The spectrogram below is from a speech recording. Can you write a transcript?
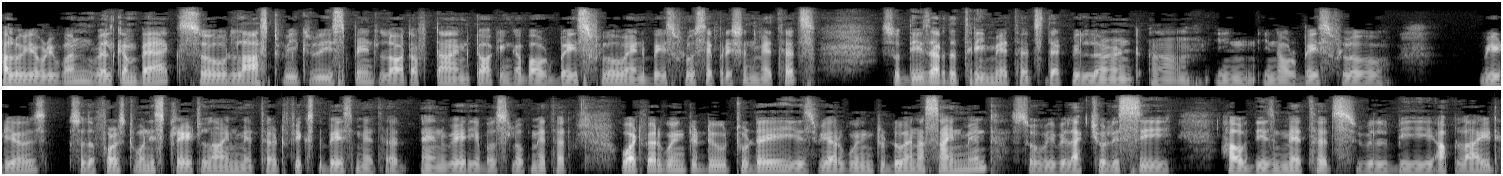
Hello everyone, welcome back. So last week we spent a lot of time talking about base flow and base flow separation methods. So these are the three methods that we learned um, in, in our base flow videos. So the first one is straight line method, fixed base method and variable slope method. What we are going to do today is we are going to do an assignment. So we will actually see how these methods will be applied.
